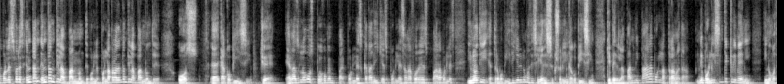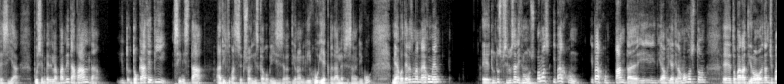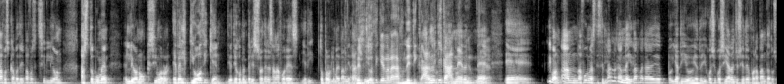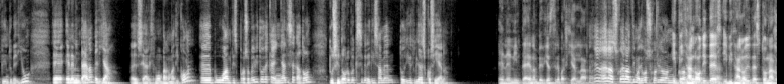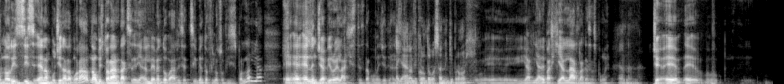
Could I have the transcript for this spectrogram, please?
πολλές φορές δεν τα αντιλαμβάνονται. Πολλά, πολλά πράγματα δεν τα αντιλαμβάνονται ως ε, κακοποίηση. Και ένας λόγος που έχουμε πολλές καταδίκες, πολλές αναφορές, πάρα πολλές, είναι ότι τροποποιήθηκε η νομοθεσία για τη σεξουαλική κακοποίηση και περιλαμβάνει πάρα πολλά πράγματα. Είναι πολύ συγκεκριμένη η νομοθεσία που συμπεριλαμβάνει τα πάντα. Το, το κάθε τι συνιστά αδίκημα σεξουαλικής κακοποίησης εναντίον ανηλίκου ή εκμετάλλευσης ανηλίκου, με αποτέλεσμα να έχουμε ε, τους ψηλούς αριθμούς. Όμως υπάρχουν, υπάρχουν πάντα ε, για, για την αμόχωστον ε, το παρατηρώ, ήταν και η πάφος κάποτε, η πάφος έτσι λίγο, ας το πούμε, λίγο οξύμορο, ευελτιώθηκε, διότι έχουμε περισσότερες αναφορές, γιατί το πρόβλημα είπαμε υπάρχει. Βελτιώθηκε αρνητικά. Αρνητικά, ναι, ναι. τέλος ναι. πάντων, Ε, λοιπόν, αν, αφού είμαστε στη Λάρνακα, ναι, η Λάρνακα ε, για, το, για το 2021 και ουσιαστικά αφορά πάντα το σπίτι του παιδιού, ε, 91 παιδιά ε, σε αριθμό πραγματικών, ε, που αντιπροσωπεύει το 19% του συνόλου που εξυπηρετήσαμε το 2021. 91 παιδιά στην επαρχία Λάρνας. Ένα, ένα, σχο- ένα δημοτικό σχολείο. Οι μικρό, πιθανότητες, ναι. οι πιθανότητες το να γνωρίζεις έναν μπουτσίνα τα μωρά, να μου πεις τώρα εντάξει ρε Διάννη, μην το πάρεις έτσι, μην το φιλοσοφήσεις πολλά, αλλά είναι και απειροελάχιστες να πούμε και την Α, αλήθεια. Για ένα μικρό τόπο σαν την Κύπρο, όχι. Ε, Για μια επαρχία Λάρνακας ας πούμε. Ε, ναι, ναι. Και, ε, ε,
